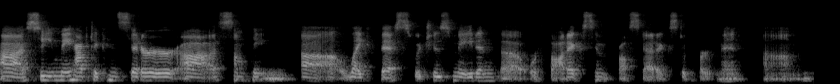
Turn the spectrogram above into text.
Uh, so you may have to consider uh, something uh, like this, which is made in the orthotics and prosthetics department um,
